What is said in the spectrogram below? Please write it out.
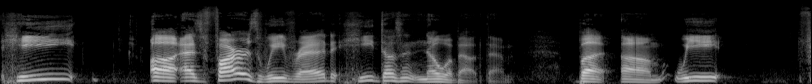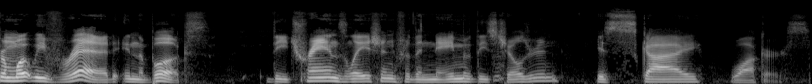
he uh, as far as we've read he doesn't know about them but um, we from what we've read in the books the translation for the name of these children is skywalkers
